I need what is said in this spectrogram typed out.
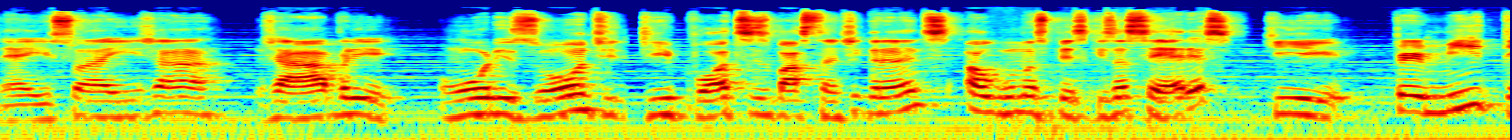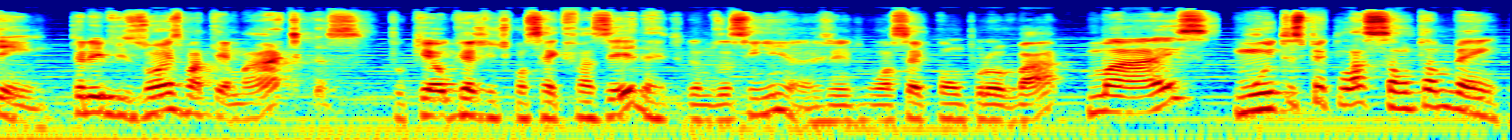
Né? Isso aí já, já abre um horizonte de hipóteses bastante grandes, algumas pesquisas sérias que permitem previsões matemáticas, porque é o que a gente consegue fazer, né? Digamos assim, a gente consegue comprovar, mas muita especulação também,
